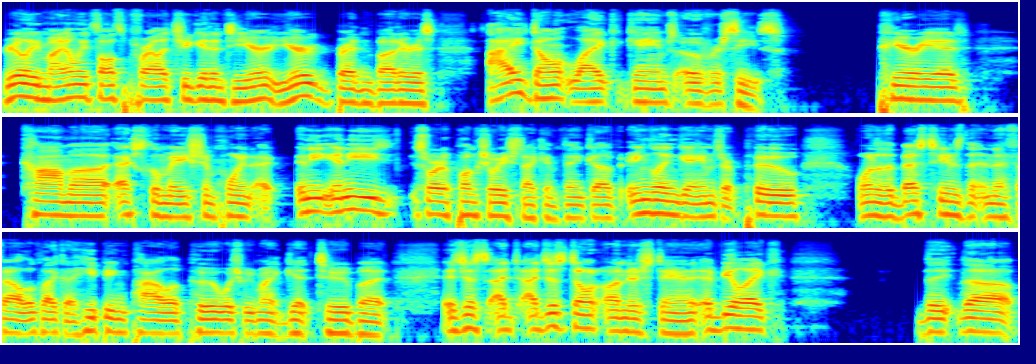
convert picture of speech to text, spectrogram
really my only thoughts before i let you get into your your bread and butter is i don't like games overseas. Period comma exclamation point any any sort of punctuation i can think of. England games are poo. One of the best teams in the nfl look like a heaping pile of poo which we might get to but it's just i, I just don't understand. It'd be like the the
